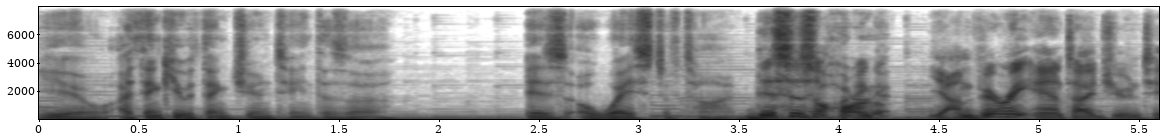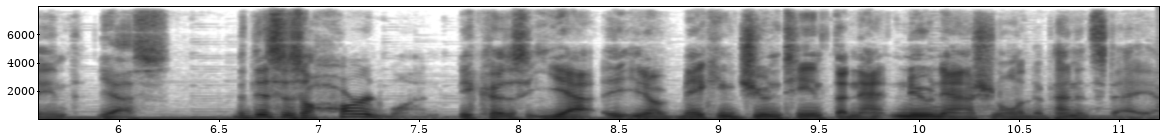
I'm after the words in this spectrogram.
you, I think you would think Juneteenth is a is a waste of time. This is a hard. Yeah, I'm very anti-Juneteenth, Yes. but this is a hard one because yeah, you know, making Juneteenth the na- new National Independence Day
